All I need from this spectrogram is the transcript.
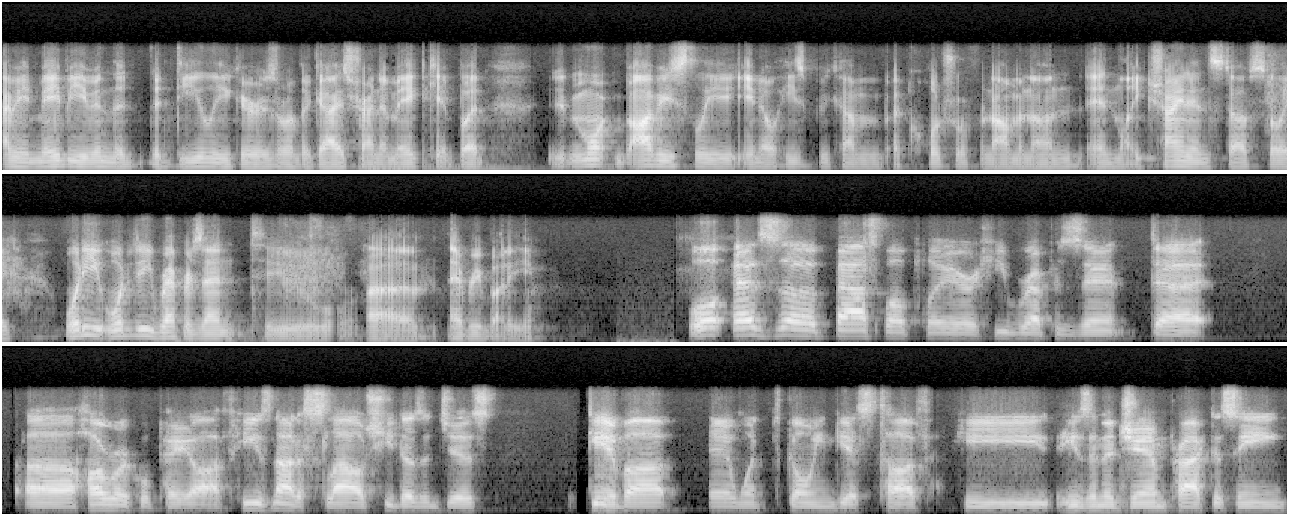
I mean, maybe even the the D leaguers or the guys trying to make it, but more obviously, you know, he's become a cultural phenomenon in like China and stuff. So, like, what do you what did he represent to uh, everybody? Well, as a basketball player, he represent that uh, hard work will pay off. He's not a slouch. He doesn't just give up and when going gets tough, he he's in the gym practicing.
